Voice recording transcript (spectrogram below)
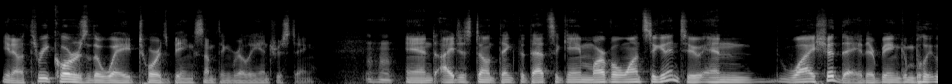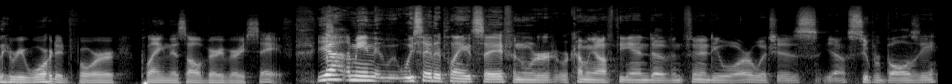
you know three quarters of the way towards being something really interesting. And I just don't think that that's a game Marvel wants to get into. And why should they? They're being completely rewarded for playing this all very, very safe. Yeah, I mean, we say they're playing it safe, and we're we're coming off the end of Infinity War, which is you know super ballsy.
